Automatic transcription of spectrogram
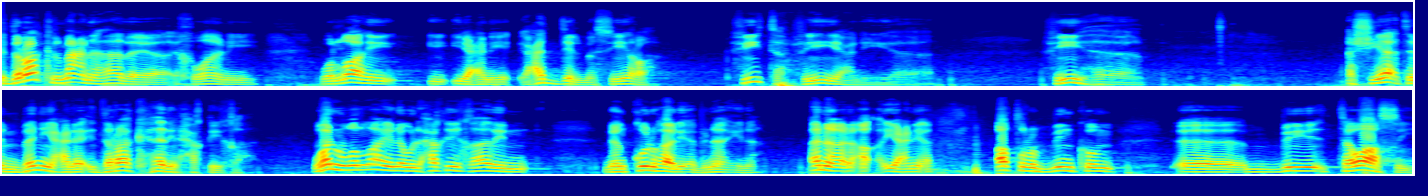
إدراك المعنى هذا يا إخواني والله يعني يعدل مسيره في في يعني فيه أشياء تنبني على إدراك هذه الحقيقة. والله لو الحقيقة هذه ننقلها لأبنائنا. أنا يعني أطلب منكم بالتواصي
